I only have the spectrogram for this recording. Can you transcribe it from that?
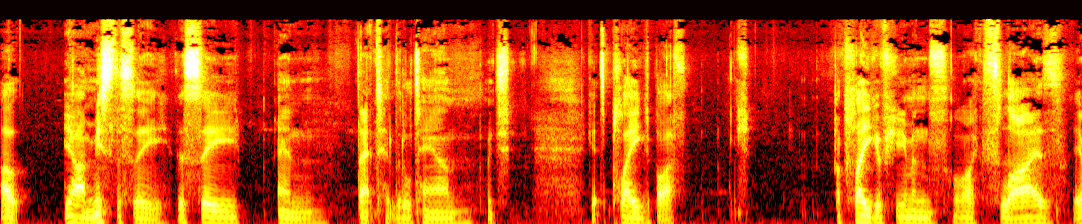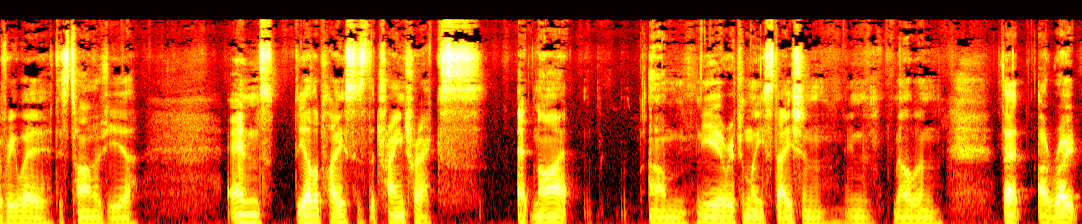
I yeah, I miss the sea, the sea, and that little town which gets plagued by a plague of humans like flies everywhere this time of year. And the other place is the train tracks at night um, near Ripponlea Station in Melbourne that I wrote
